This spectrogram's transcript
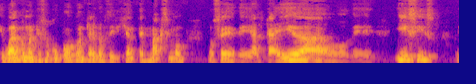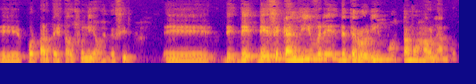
igual como el que se ocupó contra los dirigentes máximos, no sé, de Al Qaeda o de ISIS eh, por parte de Estados Unidos. Es decir, eh, de, ese calibre de terrorismo estamos hablando.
